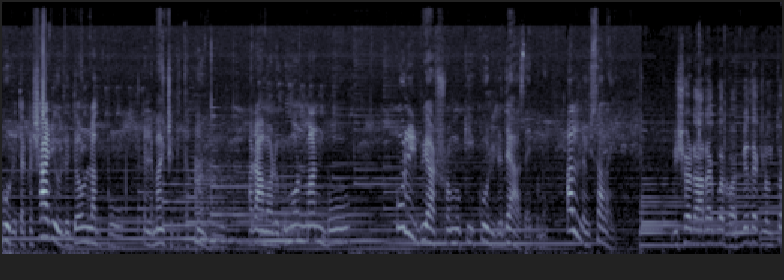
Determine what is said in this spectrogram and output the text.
বউরে তো একটা শাড়ি হইলে দেউন লাগবো তাহলে মানুষ কি তা আর আমারও কি মন মানবো করির বিয়ার সময় কি করিলে দেখা যাইব না। আল্লাহ চালাই। বিষয়টা আর একবার ভাবিয়ে দেখলে হইতো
